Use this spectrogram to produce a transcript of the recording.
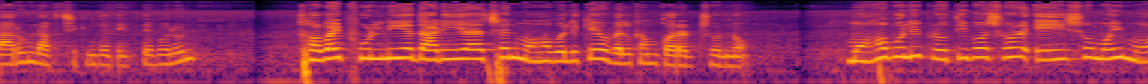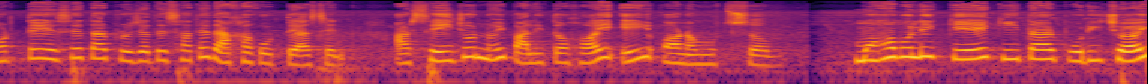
দারুণ লাগছে কিন্তু দেখতে বলুন। সবাই ফুল নিয়ে দাঁড়িয়ে আছেন মহাবলীকে ওয়েলকাম করার জন্য। মহাবলী প্রতি বছর এই সময় মর্তে এসে তার প্রজাদের সাথে দেখা করতে আসেন, আর সেই জন্যই পালিত হয় এই অনাম উৎসব। মহাবলী কে, কী তার পরিচয়,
